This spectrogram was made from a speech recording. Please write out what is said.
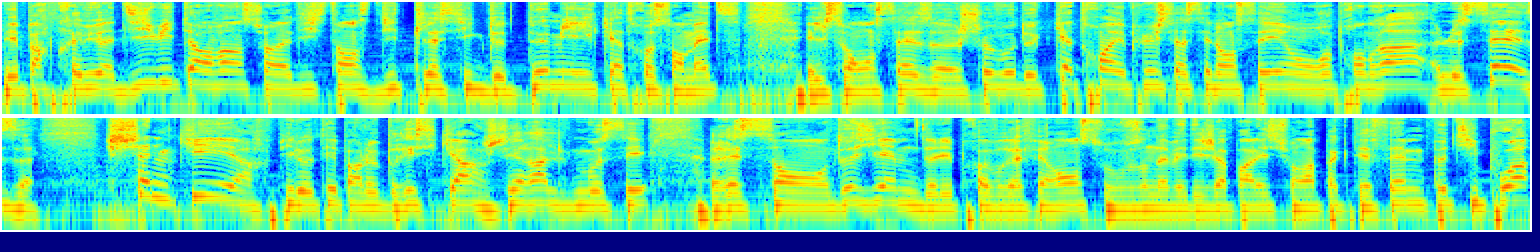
Départ prévu à 18h20 sur la distance dite classique de 2400 mètres. Ils seront 16 chevaux de 4 ans et plus à s'élancer. On reprendra le 16, Shenkir, piloté par le briscard Gérald Mossé, restant deuxième de l'épreuve référence. Vous en avez déjà parlé sur Impact FM. Petit poids,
